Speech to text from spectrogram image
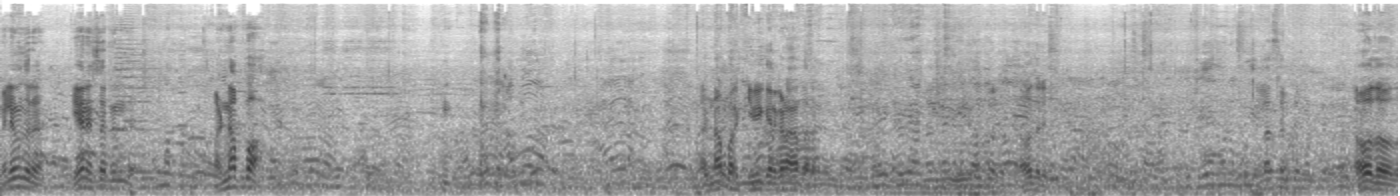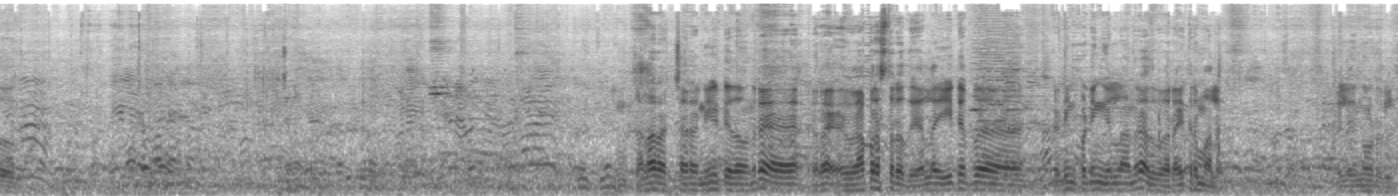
ಮೇಲೆ ಮುಂದ್ರ ಏನು ಹೆಸರು ನಿಮ್ದು? ಅಣ್ಣಪ್ಪ. ಅಣ್ಣಪ್ಪರ ಕಿವಿ ಕರ್ಕೊಂಡ ಅದಾರ. ಹೌದ್ರಿ. ಹೌದೌದು ಹೌದು. ಕಲರ್ ಹಚ್ಚಾರ ನೀಟ್ ಇದಾವೆ ಅಂದರೆ ವ್ಯಾಪಾರಸ್ಥರದು ಎಲ್ಲ ಈ ಟೈಪ್ ಕಟಿಂಗ್ ಪಟಿಂಗ್ ಇಲ್ಲ ಅಂದರೆ ಅದು ರೈತರ ಮಾಲ ಇಲ್ಲ ಇದ್ ನೋಡ್ರಿ ಇಲ್ಲಿ.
